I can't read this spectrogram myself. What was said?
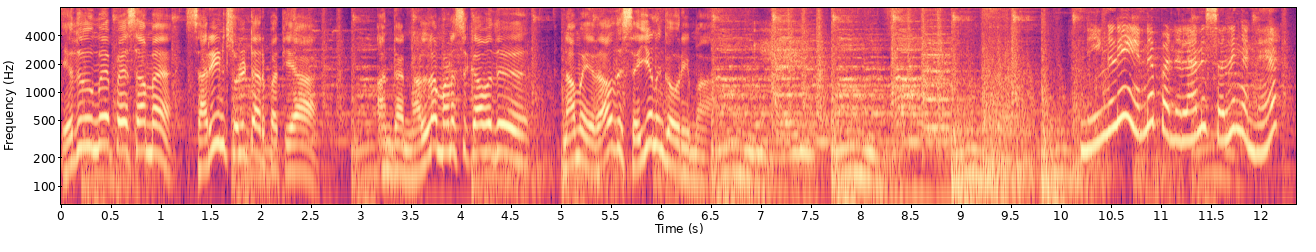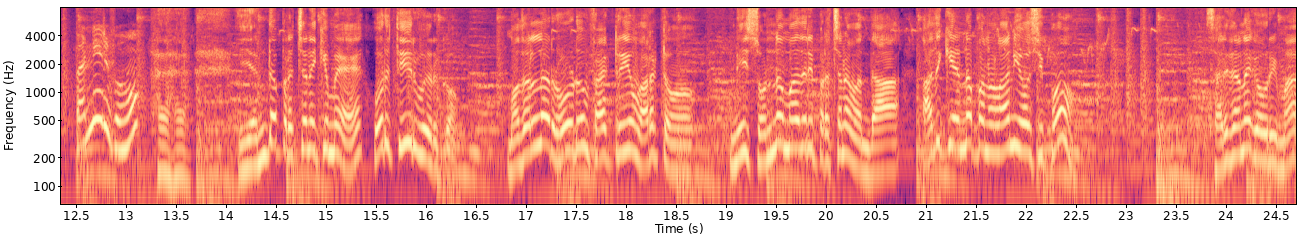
எதுவுமே பேசாம சரின்னு சொல்லிட்டாரு பாத்தியா? அந்த நல்ல மனசுக்காவது நாம ஏதாவது செய்யணும் கௌரிமா. நீங்களே என்ன பண்ணலாம்னு சொல்லுங்க அண்ணன் பண்ணிருவோம். எந்த பிரச்சனைக்குமே ஒரு தீர்வு இருக்கும். முதல்ல ரோடும் ஃபேக்டரியும் வரட்டும். நீ சொன்ன மாதிரி பிரச்சனை வந்தா அதுக்கு என்ன பண்ணலாம்னு யோசிப்போம். சரிதானே கௌரிமா?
